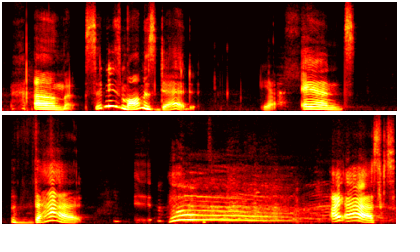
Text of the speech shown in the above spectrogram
um, Sydney's mom is dead, Yes. and that I asked,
